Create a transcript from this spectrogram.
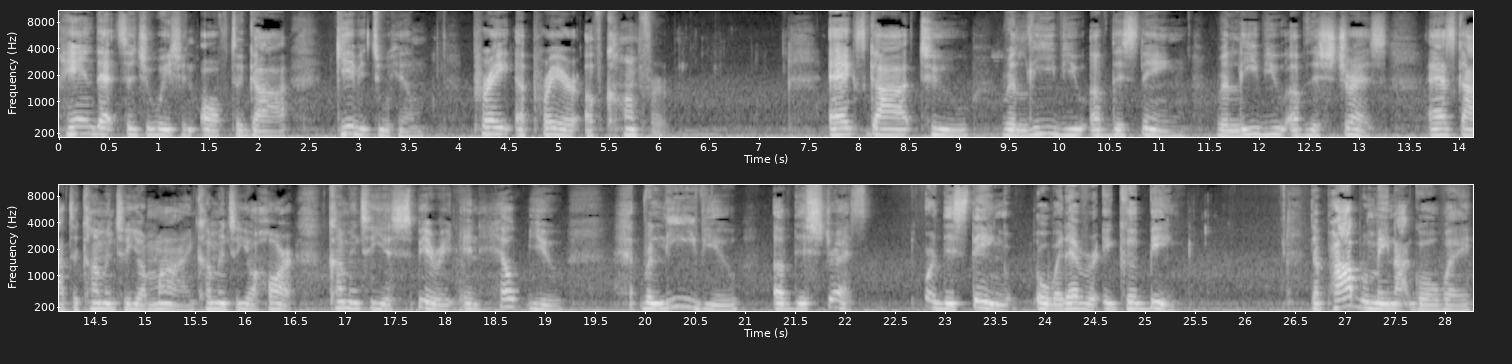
hand that situation off to God. Give it to Him. Pray a prayer of comfort. Ask God to relieve you of this thing, relieve you of this stress. Ask God to come into your mind, come into your heart, come into your spirit, and help you relieve you of this stress or this thing or whatever it could be. The problem may not go away,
